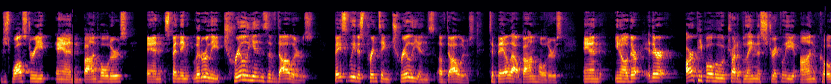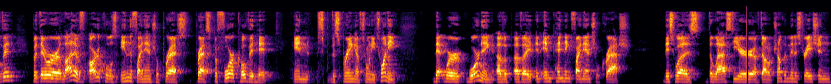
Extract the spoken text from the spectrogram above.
just Wall Street and bondholders and spending literally trillions of dollars, basically just printing trillions of dollars to bail out bondholders. And, you know, there, there are people who try to blame this strictly on COVID, but there were a lot of articles in the financial press, press before COVID hit in the spring of 2020 that were warning of, a, of a, an impending financial crash. This was the last year of Donald Trump administration,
